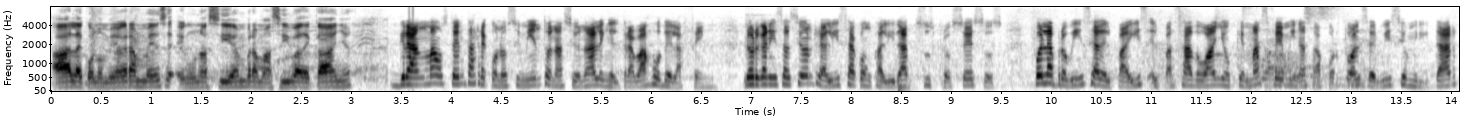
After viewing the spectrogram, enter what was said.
a la economía granmense en una siembra masiva de caña. Granma ostenta reconocimiento nacional en el trabajo de la FEN. La organización realiza con calidad sus procesos. Fue la provincia del país el pasado año que más féminas aportó al servicio militar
